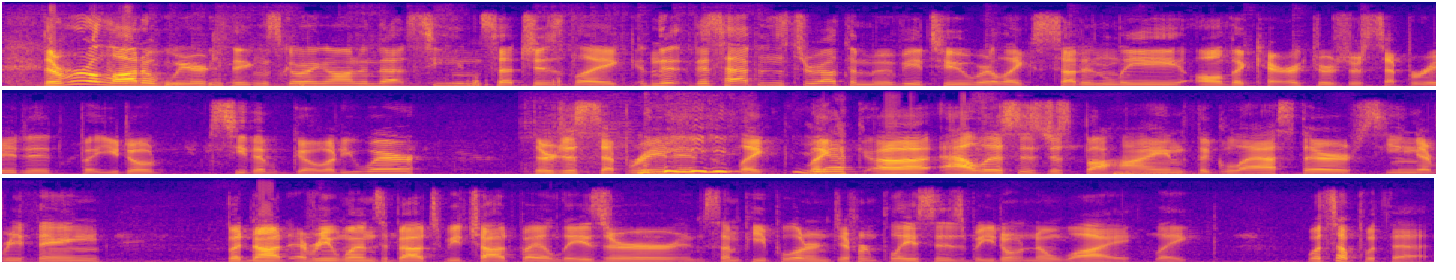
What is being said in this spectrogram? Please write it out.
there were a lot of weird things going on in that scene, such as like, and th- this happens throughout the movie too, where like suddenly all the characters are separated, but you don't see them go anywhere. They're just separated. like like uh, Alice is just behind the glass there, seeing everything, but not everyone's about to be chopped by a laser, and some people are in different places, but you don't know why. Like, what's up with that?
